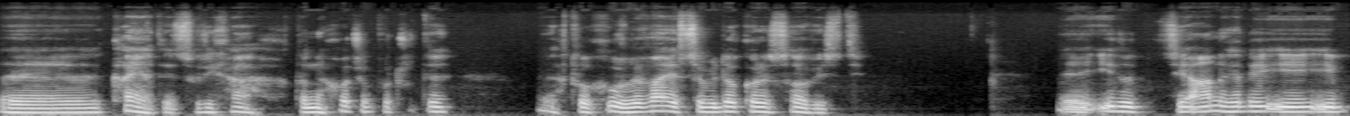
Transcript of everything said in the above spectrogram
е, каятись у гріхах, хто не хоче почути, хто вбиває собі докори совісті. Е, Ідуть ці ангели, і, і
